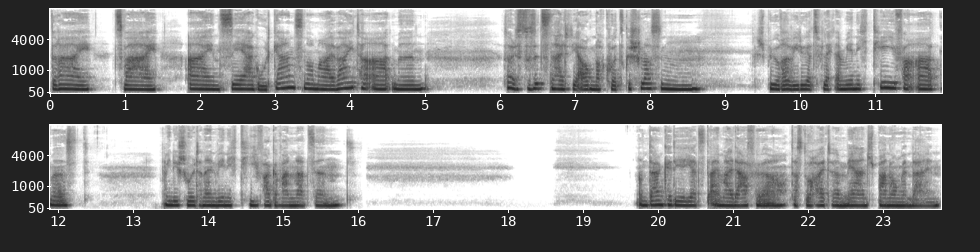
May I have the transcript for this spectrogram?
drei, zwei, Eins, sehr gut. Ganz normal weiteratmen. Solltest du sitzen, halte die Augen noch kurz geschlossen. Spüre, wie du jetzt vielleicht ein wenig tiefer atmest, wie die Schultern ein wenig tiefer gewandert sind. Und danke dir jetzt einmal dafür, dass du heute mehr Entspannung in deinen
